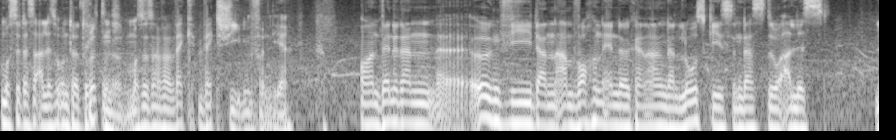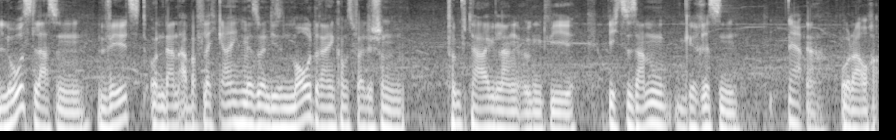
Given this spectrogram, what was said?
musst du das alles unterdrücken, Richtig. du musst es einfach weg, wegschieben von dir. Und wenn du dann äh, irgendwie dann am Wochenende, keine Ahnung, dann losgehst und das so alles loslassen willst und dann aber vielleicht gar nicht mehr so in diesen Mode reinkommst, weil du schon fünf Tage lang irgendwie dich zusammengerissen Ja. ja, oder auch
